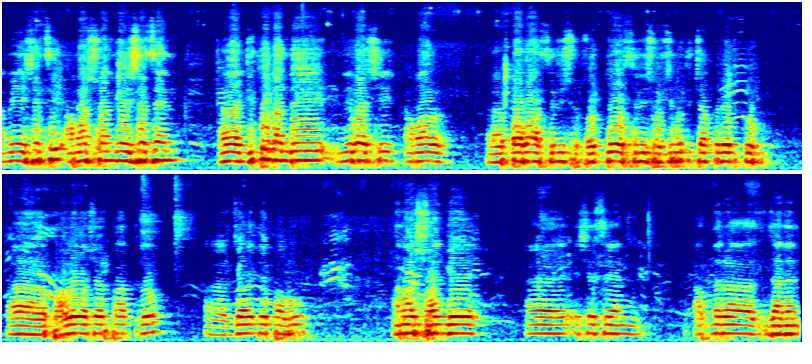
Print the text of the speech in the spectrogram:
আমি এসেছি, আমার সঙ্গে এসেছেন গীতকান্দি নিবাসী আমার বাবা শ্রী সদ্য শ্রী শশীপতি ঠাকুরের খুব ভালোবাসার পাত্র জয়দেব বাবু। আমার সঙ্গে এসেছেন আপনারা জানেন,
